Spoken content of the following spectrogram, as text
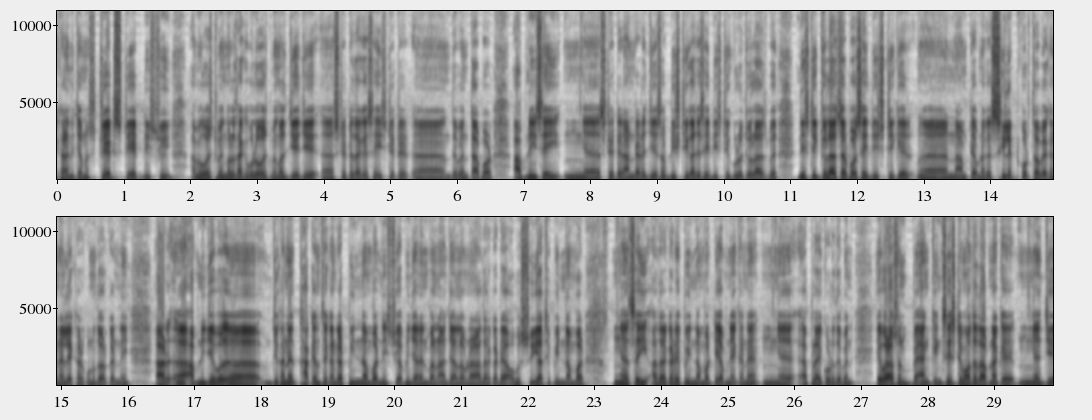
এখানে দিচ্ছে আপনার স্টেট স্টেট নিশ্চয়ই আমি ওয়েস্ট বেঙ্গলে থাকি বলে ওয়েস্ট বেঙ্গল যে যে স্টেটে থাকে সেই স্টেটের দেবেন। তারপর আপনি সেই স্টেটের আন্ডারে যেসব ডিস্ট্রিক্ট আছে সেই ডিস্ট্রিক্টগুলো চলে আসবে। ডিস্ট্রিক্ট চলে আসার পর সেই ডিস্ট্রিক্টের নামটি আপনাকে সিলেক্ট করতে হবে, এখানে লেখার কোনো দরকার নেই। আর আপনি যে যেখানে থাকেন সেখানকার পিন নাম্বার নিশ্চয়ই আপনি জানেন বা না জানলে আপনার আধার কার্ডে অবশ্যই আছে পিন নাম্বার। সেই আধার কার্ডের পিন নাম্বারটি আপনি এখানে অ্যাপ্লাই করে দেবেন। এবার আসুন ব্যাংকিং সিস্টেম অর্থাৎ আপনাকে যে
